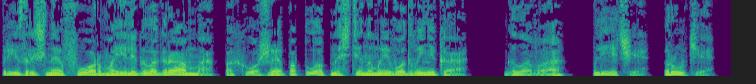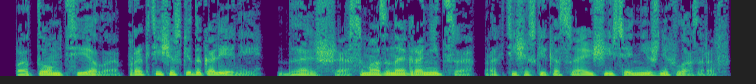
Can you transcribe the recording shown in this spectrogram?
Призрачная форма или голограмма, похожая по плотности на моего двойника. Голова, плечи, руки. Потом тело, практически до коленей. Дальше смазанная граница, практически касающаяся нижних лазеров.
